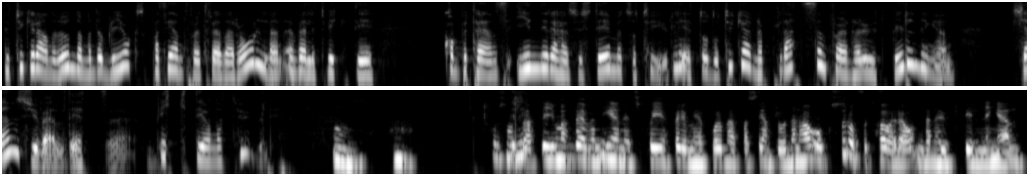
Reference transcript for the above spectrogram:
ni tycker annorlunda, men då blir också patientföreträdarrollen en väldigt viktig kompetens in i det här systemet så tydligt och då tycker jag den här platsen för den här utbildningen känns ju väldigt eh, viktig och naturlig. Mm. Och som sagt, i och med att även enhetschefer är med på de här patientråden har också då fått höra om den här utbildningen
